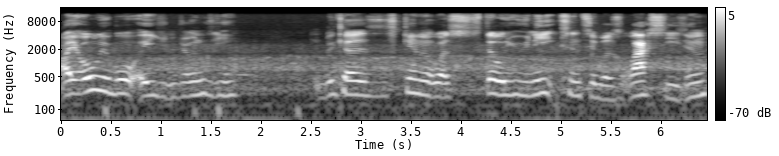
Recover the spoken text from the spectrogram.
I only bought Agent Jonesy because the skin was still unique since it was last season.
